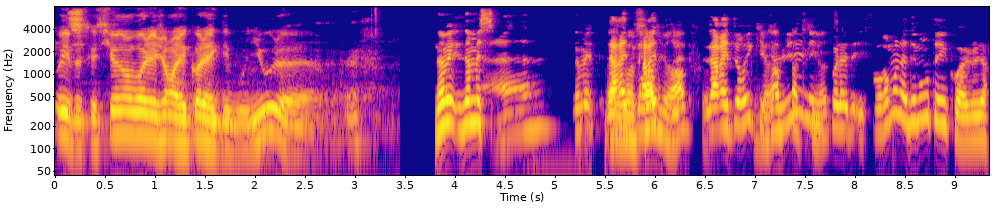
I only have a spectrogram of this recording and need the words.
Oui, parce que si on envoie les gens à l'école avec des bougnoules. euh, Non mais, non mais, c'est- non, mais la, du rap, rhétorique est bien mais il faut, la- il faut vraiment la démonter, quoi. Je veux dire.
